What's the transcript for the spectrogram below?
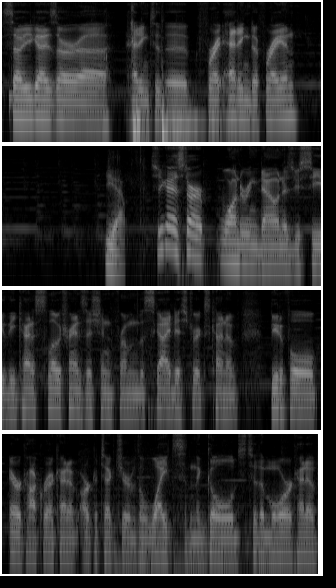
So you guys are uh, heading to the Fre- heading to Freyan. Yeah. So you guys start wandering down as you see the kind of slow transition from the Sky District's kind of beautiful Aarakocra kind of architecture of the whites and the golds to the more kind of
